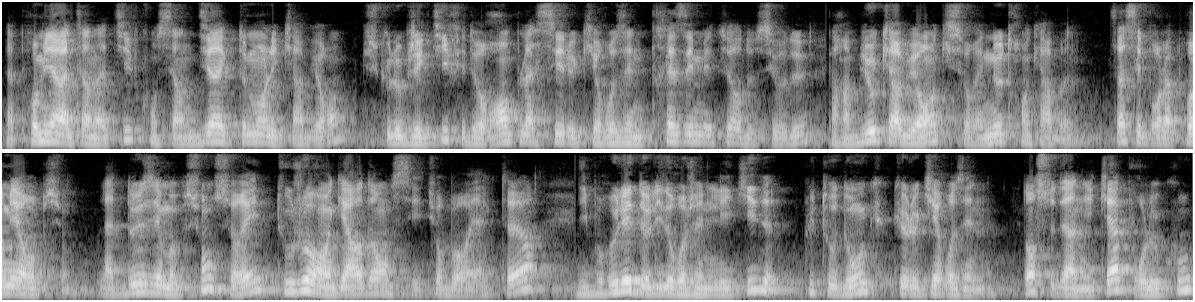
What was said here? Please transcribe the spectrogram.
La première alternative concerne directement les carburants, puisque l'objectif est de remplacer le kérosène très émetteur de CO2 par un biocarburant qui serait neutre en carbone. Ça, c'est pour la première option. La deuxième option serait, toujours en gardant ces turboréacteurs, d'y brûler de l'hydrogène liquide, plutôt donc que le kérosène. Dans ce dernier cas, pour le coup,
